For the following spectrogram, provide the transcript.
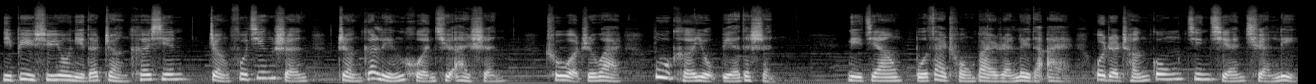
你必须用你的整颗心、整副精神、整个灵魂去爱神，除我之外，不可有别的神。你将不再崇拜人类的爱，或者成功、金钱、权利，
